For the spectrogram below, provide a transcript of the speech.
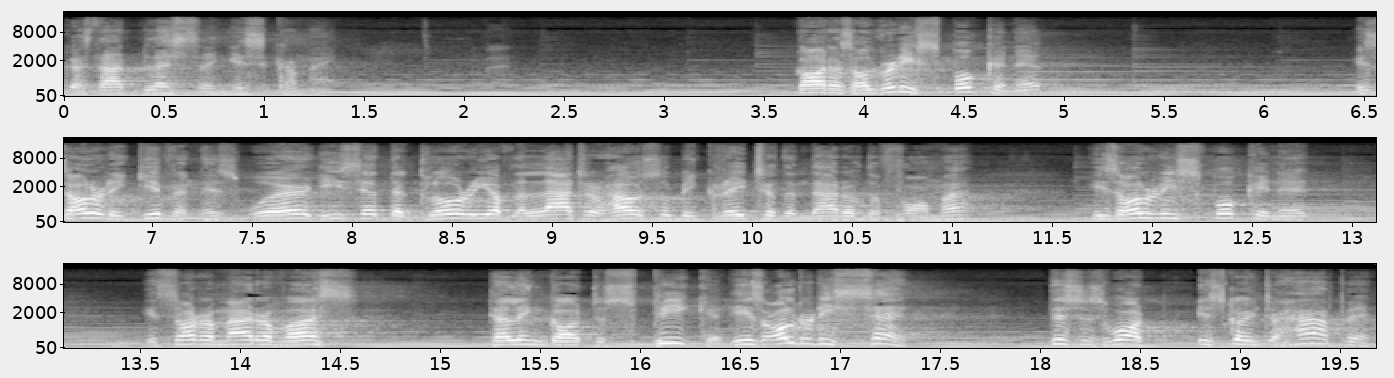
because that blessing is coming. God has already spoken it. He's already given His word. He said the glory of the latter house will be greater than that of the former. He's already spoken it. It's not a matter of us telling God to speak it. He's already said this is what is going to happen.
